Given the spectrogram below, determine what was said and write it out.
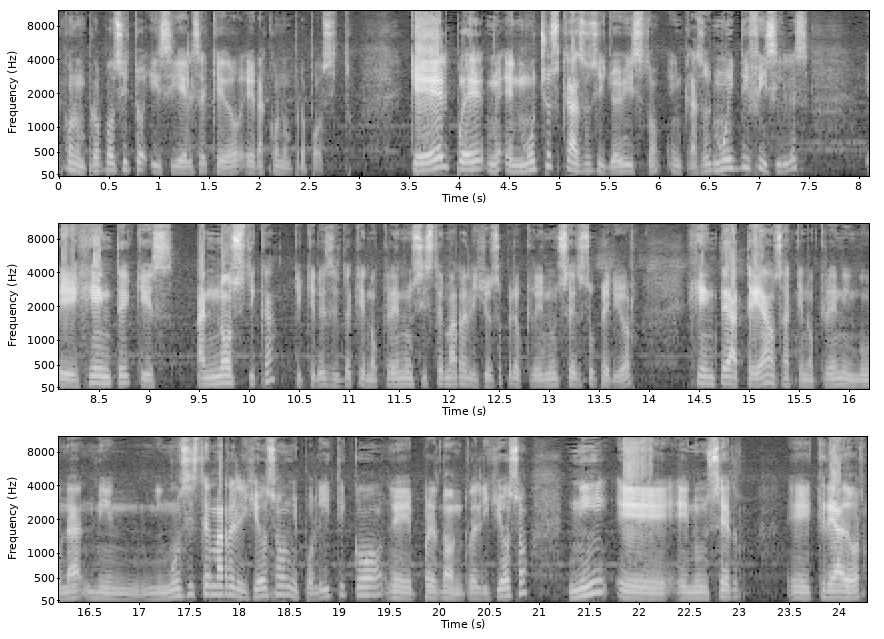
con un propósito y si Él se quedó, era con un propósito. Que Él puede, en muchos casos, y yo he visto, en casos muy difíciles, eh, gente que es agnóstica, que quiere decir de que no cree en un sistema religioso, pero cree en un ser superior, gente atea, o sea, que no cree ninguna, ni en ningún sistema religioso, ni político, eh, perdón, religioso, ni eh, en un ser creador.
